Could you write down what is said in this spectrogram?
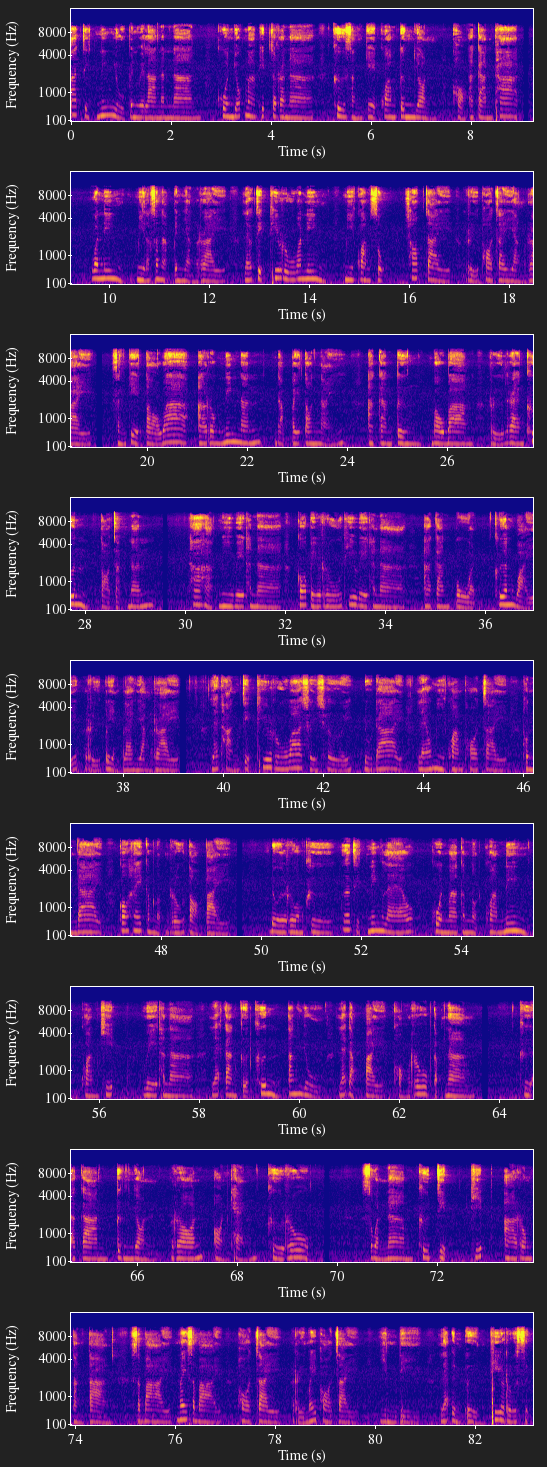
ถ้าจิตนิ่งอยู่เป็นเวลานานๆ ควรยกมาพิจารณา คือสังเกตความตึงหย่อนของอาการธาตุว่านิ่งมีลักษณะเป็นอย่างไร แล้วจิตที่รู้ว่านิ่ง มีความสุข ชอบใจ หรือพอใจอย่างไร สังเกตต่อว่า อารมณ์นิ่งนั้น ดับไปตอนไหน อาการตึง เบาบาง หรือแรงขึ้นต่อจากนั้น ถ้าหากมีเวทนา ก็ไปรู้ที่เวทนา อาการปวด เคลื่อนไหวหรือเปลี่ยนแปลงอย่างไร และฐานจิตที่รู้ว่าเฉยๆ ดูได้ แล้วมีความพอใจ ทนได้ ก็ให้กำหนดรู้ต่อไป โดยรวมคือเมื่อจิตนิ่งแล้ว ควรมากำหนดความนิ่ง ความคิด เวทนา และการเกิดขึ้นตั้งอยู่และดับไปของรูปกับนาม คืออาการตึงหย่อน ร้อน อ่อนแข็ง คือรูป ส่วนนามคือจิต คิด อารมณ์ต่างๆ สบาย ไม่สบาย พอใจ หรือไม่พอใจ ยินดี และอื่น ๆ ที่รู้สึก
